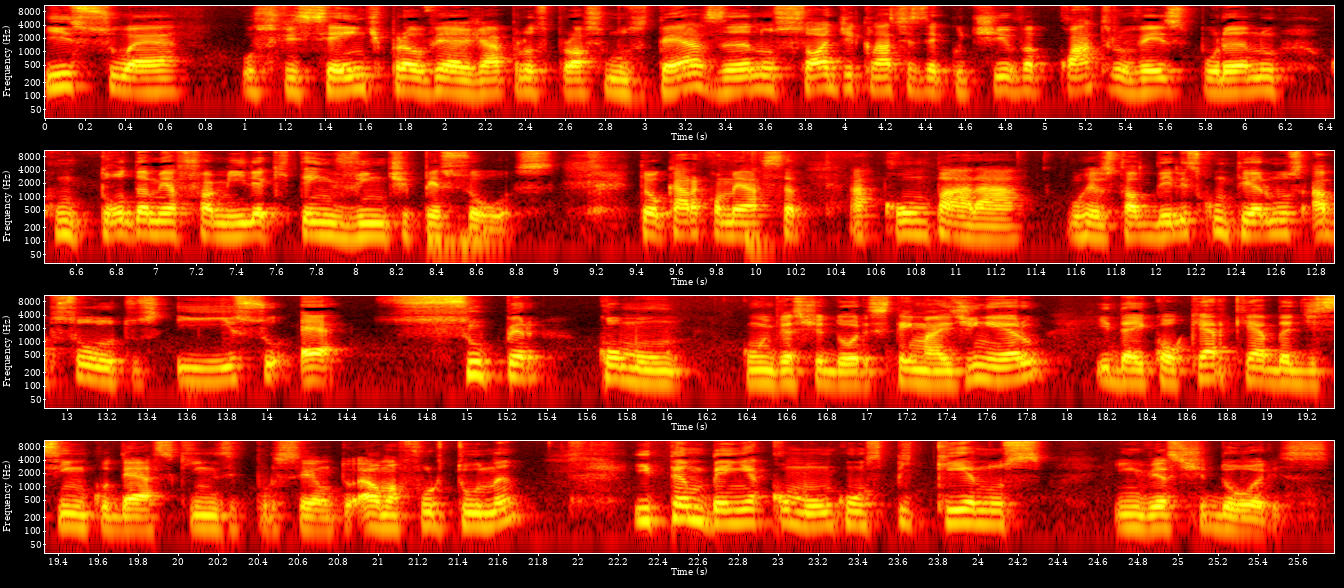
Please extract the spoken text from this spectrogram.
Isso é o suficiente para eu viajar pelos próximos 10 anos só de classe executiva, quatro vezes por ano, com toda a minha família que tem 20 pessoas. Então o cara começa a comparar o resultado deles com termos absolutos, e isso é super comum com investidores que têm mais dinheiro, e daí qualquer queda de 5, 10, 15% é uma fortuna, e também é comum com os pequenos investidores.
